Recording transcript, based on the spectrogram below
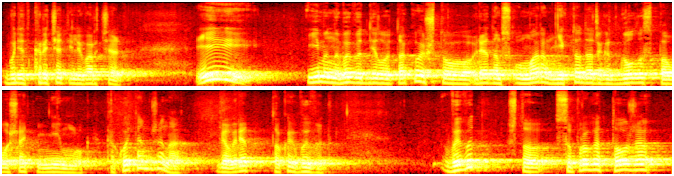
будет кричать или ворчать. И именно вывод делают такой, что рядом с Умаром никто даже говорит, голос повышать не мог. Какой там жена? Говорят, такой вывод. Вывод, что супруга тоже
